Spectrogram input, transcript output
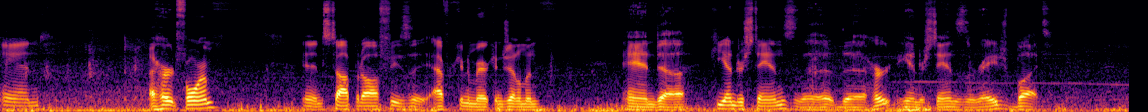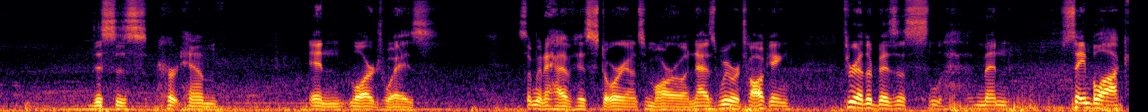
and I hurt for him. And to top it off, he's an African American gentleman, and uh, he understands the the hurt. He understands the rage, but this has hurt him in large ways. So I'm going to have his story on tomorrow. And as we were talking, three other business men, same block,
